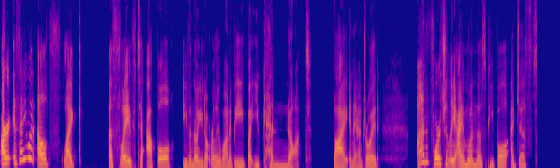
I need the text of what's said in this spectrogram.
Are is anyone else like a slave to Apple even though you don't really want to be, but you cannot buy an Android? Unfortunately, I am one of those people. I just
